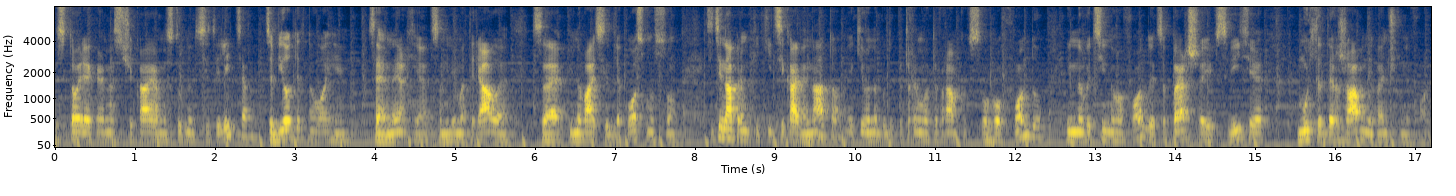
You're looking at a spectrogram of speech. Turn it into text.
історія, яка нас чекає в наступне десятиліття. Це біотехнології, це енергія, це нові матеріали, це інновації для космосу. Це ті напрямки, які цікаві НАТО, які вони будуть підтримувати в рамках свого фонду, інноваційного фонду. І це перший в світі мультидержавний венчурний фонд.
